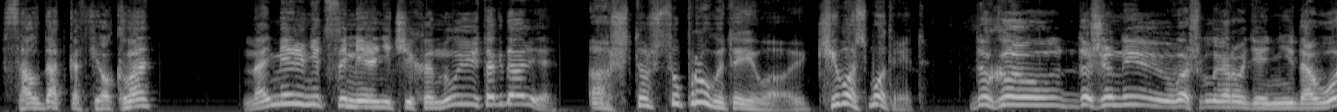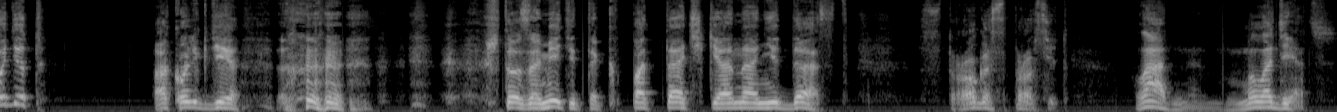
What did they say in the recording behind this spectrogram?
солдатка Фёкла, на мельнице мельничиха, ну и так далее. А что ж супруга-то его? Чего смотрит? Да до жены, ваше благородие, не доводят. А коль где что заметит, так подтачки она не даст. Строго спросит. Ладно, молодец.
